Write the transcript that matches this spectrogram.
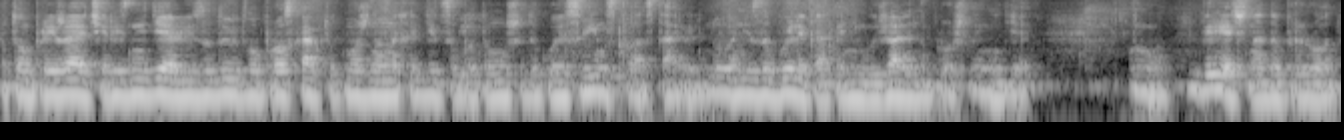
потом приезжают через неделю и задают вопрос, как тут можно находиться, потому что такое свинство оставили. Ну, они забыли, как они уезжали на прошлой неделе. Вот. Беречь надо природу.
